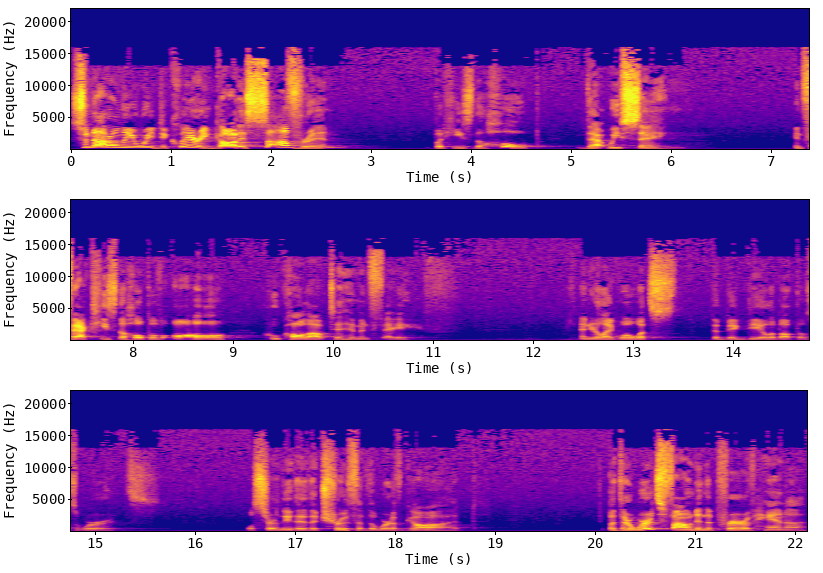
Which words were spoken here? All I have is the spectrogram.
So not only are we declaring God is sovereign, but He's the hope that we sing. In fact, He's the hope of all who call out to Him in faith. And you're like, well, what's the big deal about those words? Well, certainly they're the truth of the Word of God. But they're words found in the prayer of Hannah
